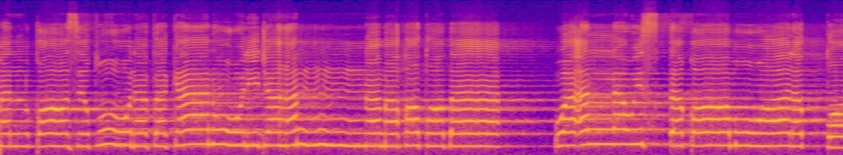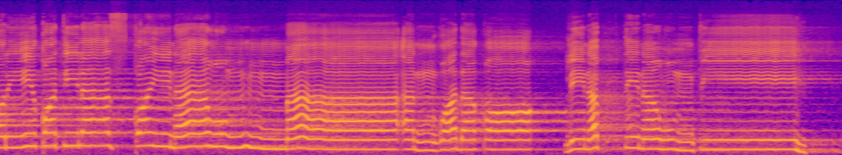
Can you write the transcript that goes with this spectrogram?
واما القاسطون فكانوا لجهنم حطبا وأن لو استقاموا على الطريقة لأسقيناهم ماء غدقا لنفتنهم فيه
